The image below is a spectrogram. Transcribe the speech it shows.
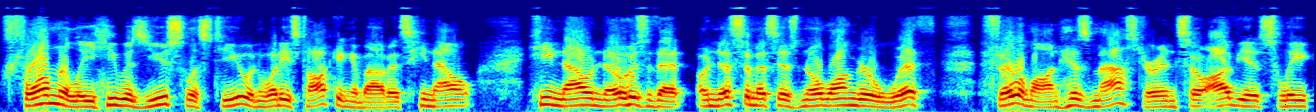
formerly he was useless to you, and what he's talking about is he now he now knows that Onesimus is no longer with Philemon, his master, and so obviously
